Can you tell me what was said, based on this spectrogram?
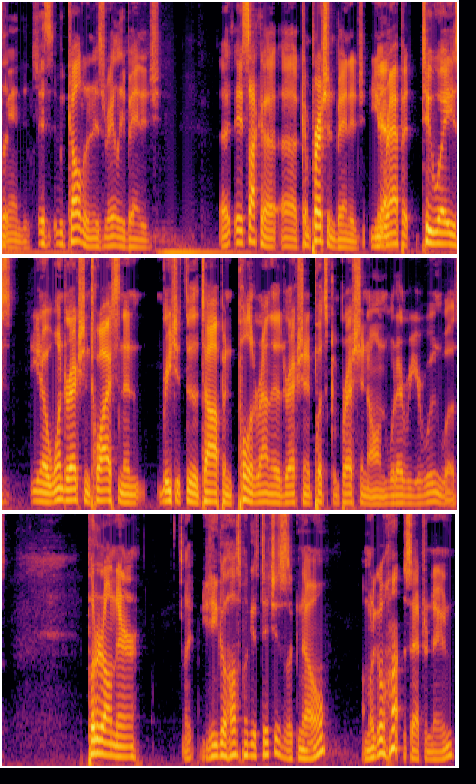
called it. bandage. It's, we called it an Israeli bandage. Uh, It's like a, a compression bandage. You Yeah. wrap it two ways, you know, one direction twice, and then reach it through the top and pull it around the other direction. It puts compression on whatever your wound was. Put it on there. Like, you need to go to hospital and get stitches? I was like, no. I'm gonna go hunt this afternoon.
